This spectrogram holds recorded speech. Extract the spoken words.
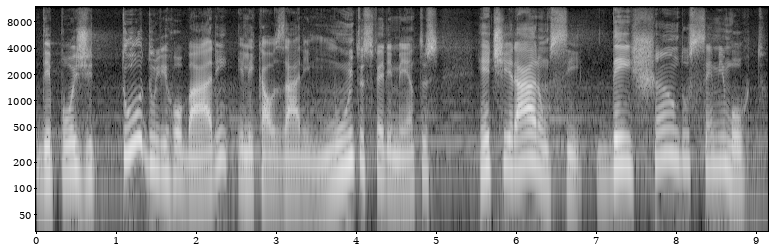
depois de tudo lhe roubarem e lhe causarem muitos ferimentos, retiraram-se, deixando-o semi-morto.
